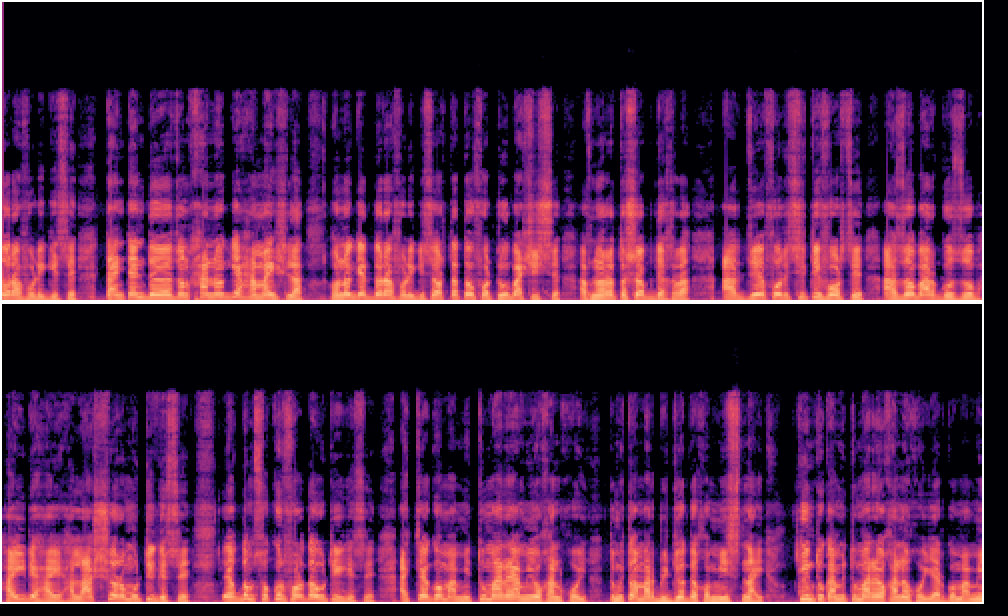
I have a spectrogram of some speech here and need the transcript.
দরা পড়ি গেছে তাইন তাইন দুজন খানো গিয়া হামাইছিলা হনো গিয়া দরা পড়ি গেছে অর্থাৎ ও ফটো বাসিছে আপনারা তো সব দেখরা আর যে পরিস্থিতি পড়ছে আজব আর গজব হাই রে হাই হালাশ্বরম উঠি গেছে একদম চকুর পর্দা উঠি গেছে আচ্ছা গো মামি তোমারে আমি ওখান কই তুমি তো আমার ভিডিও দেখো মিস নাই। কিন্তু আমি তোমারে ওখানে কই আর গো মামি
